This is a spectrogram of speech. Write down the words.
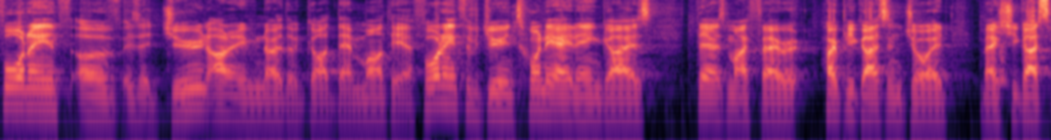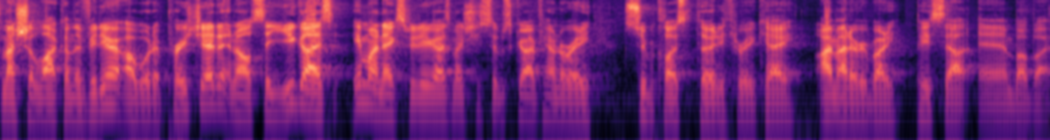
14th of, is it June? I don't even know the goddamn month here. 14th of June, 2018, guys. There's my favorite. Hope you guys enjoyed. Make sure you guys smash a like on the video. I would appreciate it. And I'll see you guys in my next video, guys. Make sure you subscribe if you haven't already. Super close to 33k. I'm out, everybody. Peace out and bye-bye.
